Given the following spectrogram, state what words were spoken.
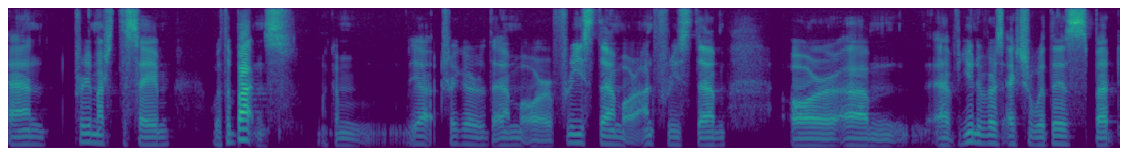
and pretty much the same with the buttons. I can yeah trigger them or freeze them or unfreeze them or um, have universe action with this. But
